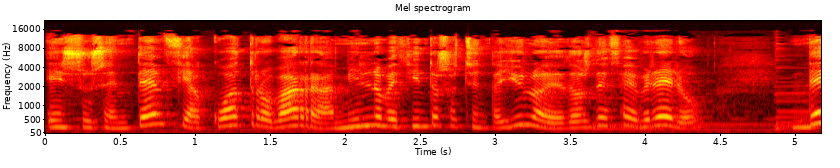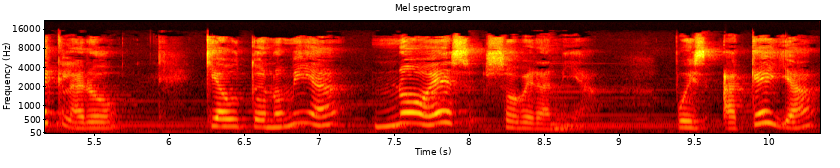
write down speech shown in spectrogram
en su sentencia 4 1981 de 2 de febrero, declaró que autonomía no es soberanía, pues aquella,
